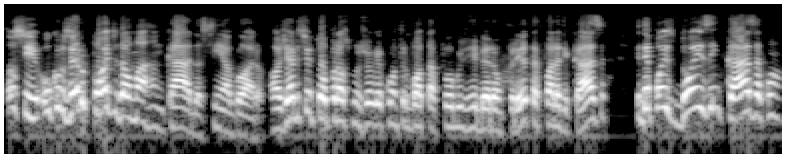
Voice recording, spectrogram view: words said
Então, assim, o Cruzeiro pode dar uma arrancada assim agora. O Rogério citou o próximo jogo é contra o Botafogo de Ribeirão Preto, é fora de casa. E depois dois em casa com o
